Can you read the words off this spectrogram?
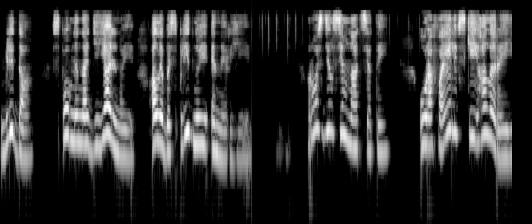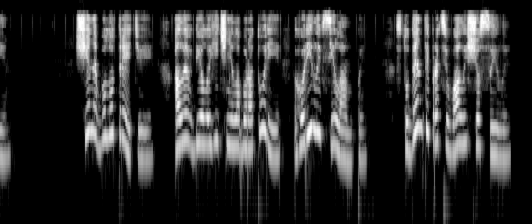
бліда, сповнена діяльної, але безплідної енергії. Розділ 17. У Рафаелівській галереї. Ще не було третьої, але в біологічній лабораторії горіли всі лампи. Студенти працювали щосили,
